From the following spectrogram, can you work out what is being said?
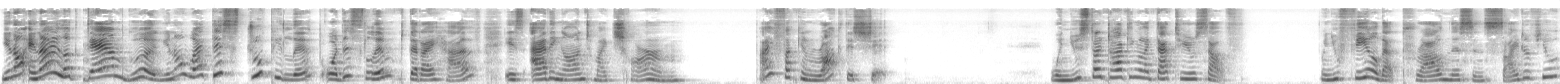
You know, and I look damn good. You know what? This droopy lip or this limp that I have is adding on to my charm. I fucking rock this shit. When you start talking like that to yourself, when you feel that proudness inside of you,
